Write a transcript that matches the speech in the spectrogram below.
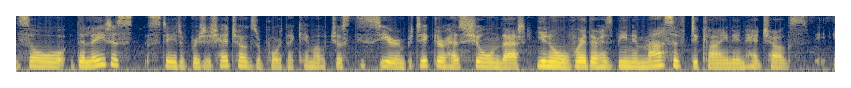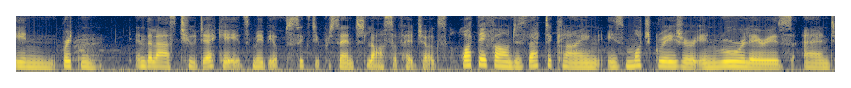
So, the latest State of British Hedgehogs report that came out just this year in particular has shown that, you know, where there has been a massive decline in hedgehogs in Britain in the last two decades, maybe up to 60% loss of hedgehogs. What they found is that decline is much greater in rural areas and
